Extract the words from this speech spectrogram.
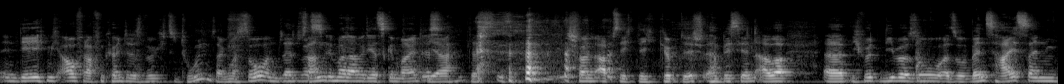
in der ich mich aufraffen könnte, das wirklich zu tun, sagen wir es so. Und selbst Was dann immer damit jetzt gemeint ist. Ja, das ist schon absichtlich kryptisch, ein bisschen, aber äh, ich würde lieber so, also wenn es heiß sein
